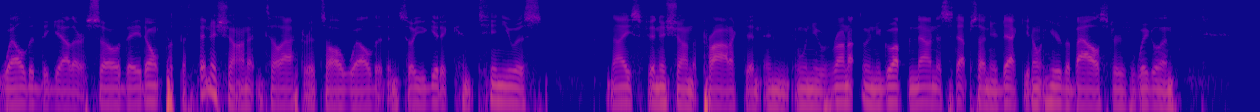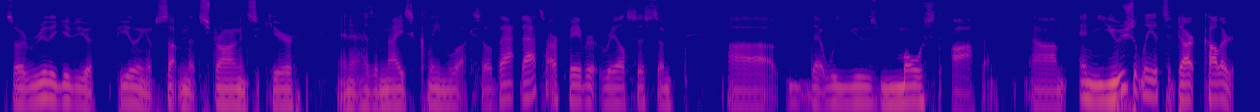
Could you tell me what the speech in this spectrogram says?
welded together, so they don't put the finish on it until after it's all welded, and so you get a continuous nice finish on the product. And, and when you run up, when you go up and down the steps on your deck, you don't hear the balusters wiggling. So it really gives you a feeling of something that's strong and secure, and it has a nice, clean look. So that that's our favorite rail system uh, that we use most often. Um, and usually it's a dark color,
